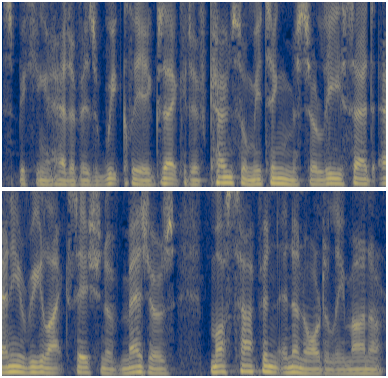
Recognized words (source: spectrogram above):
Speaking ahead of his weekly Executive Council meeting, Mr. Lee said any relaxation of measures must happen in an orderly manner.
